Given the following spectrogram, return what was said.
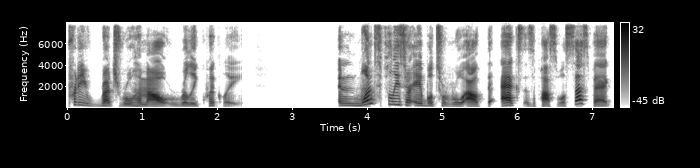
pretty much rule him out really quickly. And once police are able to rule out the ex as a possible suspect,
